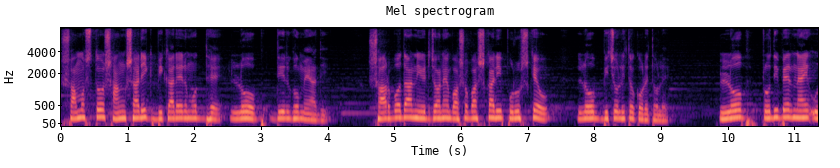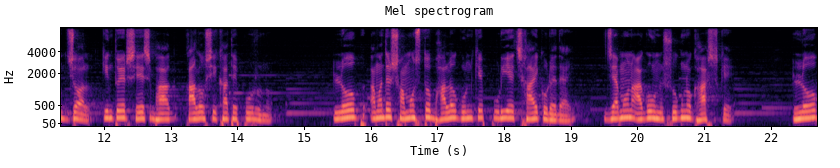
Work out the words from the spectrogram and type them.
সমস্ত সাংসারিক বিকারের মধ্যে লোভ দীর্ঘমেয়াদী। সর্বদা নির্জনে বসবাসকারী পুরুষকেও লোভ বিচলিত করে তোলে। লোভ প্রদীপের ন্যায় উজ্জ্বল, কিন্তু এর শেষ ভাগ কালো শিখাতে পূর্ণ। লোভ আমাদের সমস্ত ভালো গুণকে পুড়িয়ে ছাই করে দেয়, যেমন আগুন শুকনো ঘাসকে। লোভ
